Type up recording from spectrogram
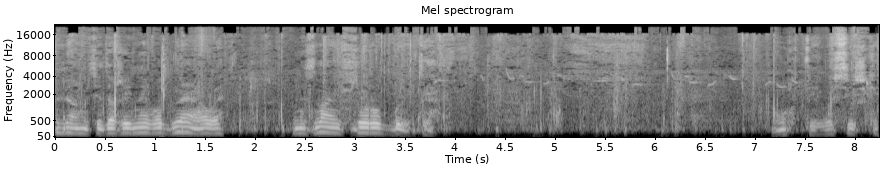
глянути, навіть і не в одне, але не знаю, що робити. Ух ти, лисички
